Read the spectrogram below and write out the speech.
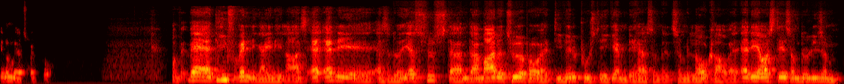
endnu mere tryk på. Og hvad er dine forventninger egentlig, Lars? Er, er det, øh, altså du ved, jeg synes, der, der er meget, der tyder på, at de vil puste igennem det her som et, som et lovkrav. Er det også det, som du ligesom,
